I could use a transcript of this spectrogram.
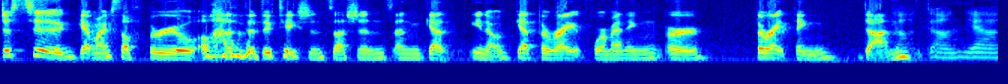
just to get myself through a lot of the dictation sessions and get you know get the right formatting or the right thing done. Done, done yeah.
